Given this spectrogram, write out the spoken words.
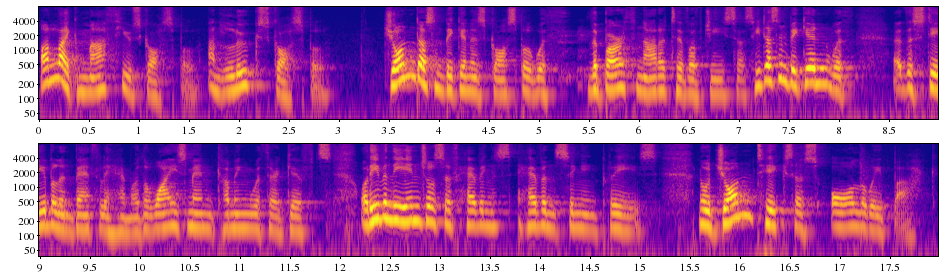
unlike Matthew's gospel and Luke's gospel, John doesn't begin his gospel with the birth narrative of Jesus. He doesn't begin with uh, the stable in Bethlehem or the wise men coming with their gifts or even the angels of heaven, singing praise. No, John takes us all the way back.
